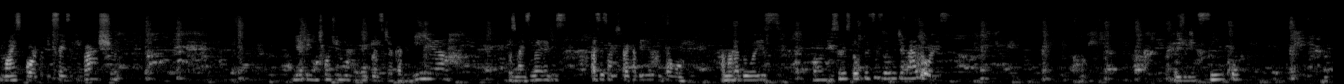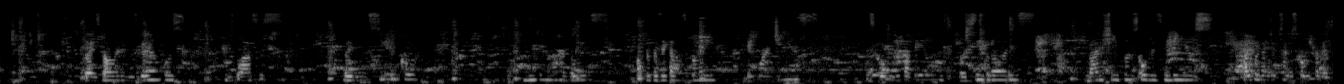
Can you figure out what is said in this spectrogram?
Mais porta pincéis aqui embaixo. E aqui a gente continua com roupas de academia, os mais leves, acessórios para cabelo, então, amarradores. Falando isso, eu estou precisando de amarradores. 2,25. 2 dólares os grampos, os laços, 2,25. Muitos amarradores. Vou aproveitar elas bem, bem gordinhas. Escova de cabelo por 5 dólares. Vários tipos, outros espelhinhos. A quantidade de opções de escova de cabelo.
